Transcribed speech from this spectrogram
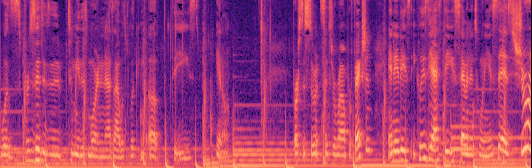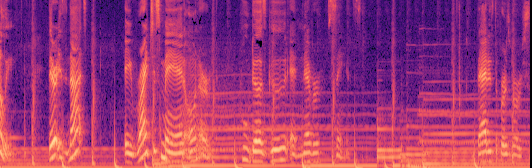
was presented to me this morning as I was looking up these, you know, verses centered around perfection. And it is Ecclesiastes 7 and 20. It says, Surely there is not a righteous man on earth who does good and never sins. That is the first verse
